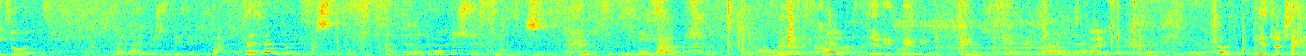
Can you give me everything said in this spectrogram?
i Goławice. Tak, ale byśmy wiedzieli chyba, teraz będą jest To to na pewno też kwestia Można? Nie dlaczego.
